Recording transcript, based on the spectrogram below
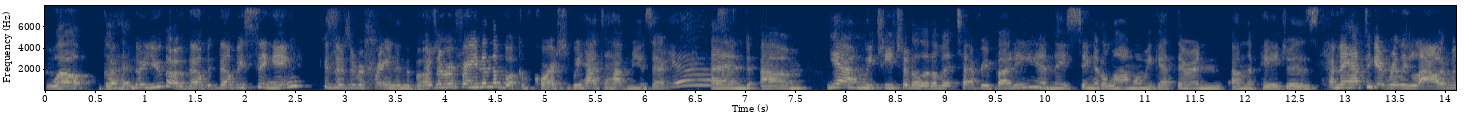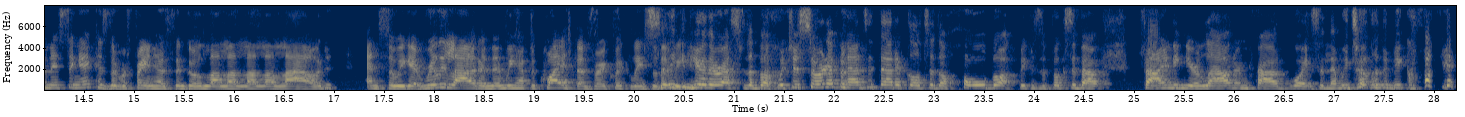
Well, go ahead. No, you go. They'll be, they'll be singing because there's a refrain in the book. There's a refrain in the book, of course. We had to have music. Yes. And um, yeah, and we teach it a little bit to everybody, and they sing it along when we get there and on the pages. and they have to get really loud when they sing it because the refrain has them go la la la la loud. And so we get really loud and then we have to quiet them very quickly so, So, that they we can hear the rest of the book, which is sort of antithetical to the whole book because the book's about finding your loud and proud voice, and then we tell them to be quiet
